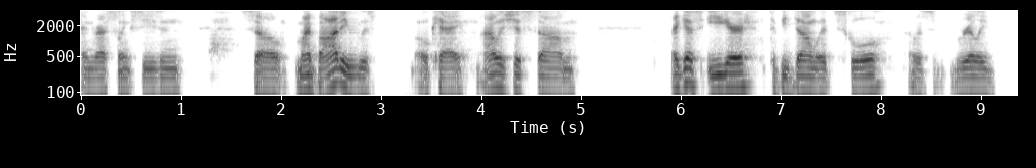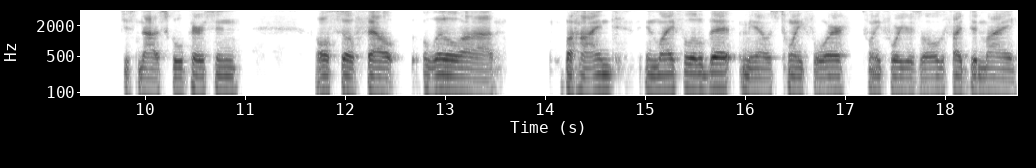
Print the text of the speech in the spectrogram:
and wrestling season. So my body was okay. I was just, um, I guess, eager to be done with school. I was really just not a school person. Also felt a little uh, behind in life a little bit. I mean, I was 24, 24 years old. If I did my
